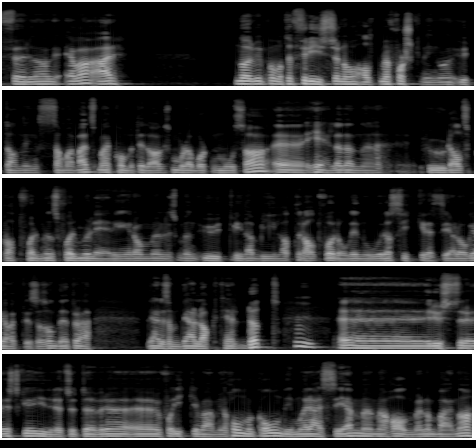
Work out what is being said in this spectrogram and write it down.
før i dag, Eva, er når vi på en måte fryser nå alt med forskning og utdanningssamarbeid som er kommet i dag, som Ola Borten Moe sa, eh, hele denne Hurdalsplattformens formuleringer om en, liksom en utvida bilateralt forhold i nord og sikkerhetsdialog i Arktis og sånn, det tror jeg det er, liksom, det er lagt helt dødt. Mm. Eh, russiske idrettsutøvere eh, får ikke være med i Holmenkollen, de må reise hjem med, med halen mellom beina.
